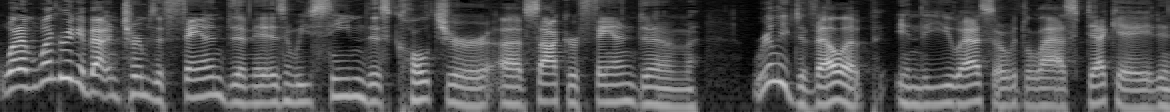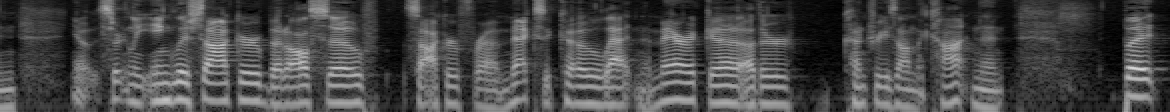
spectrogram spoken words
what I'm wondering about in terms of fandom is, and we've seen this culture of soccer fandom really develop in the U.S. over the last decade, and you know certainly English soccer, but also soccer from Mexico, Latin America, other countries on the continent. But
